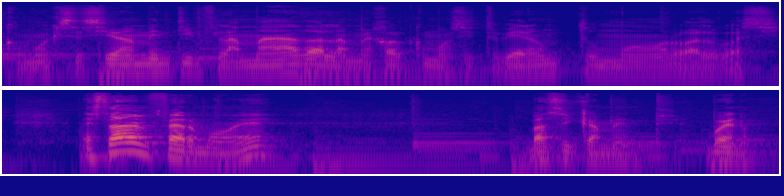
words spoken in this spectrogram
como excesivamente inflamado, a lo mejor como si tuviera un tumor o algo así. Estaba enfermo, ¿eh? Básicamente. Bueno.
